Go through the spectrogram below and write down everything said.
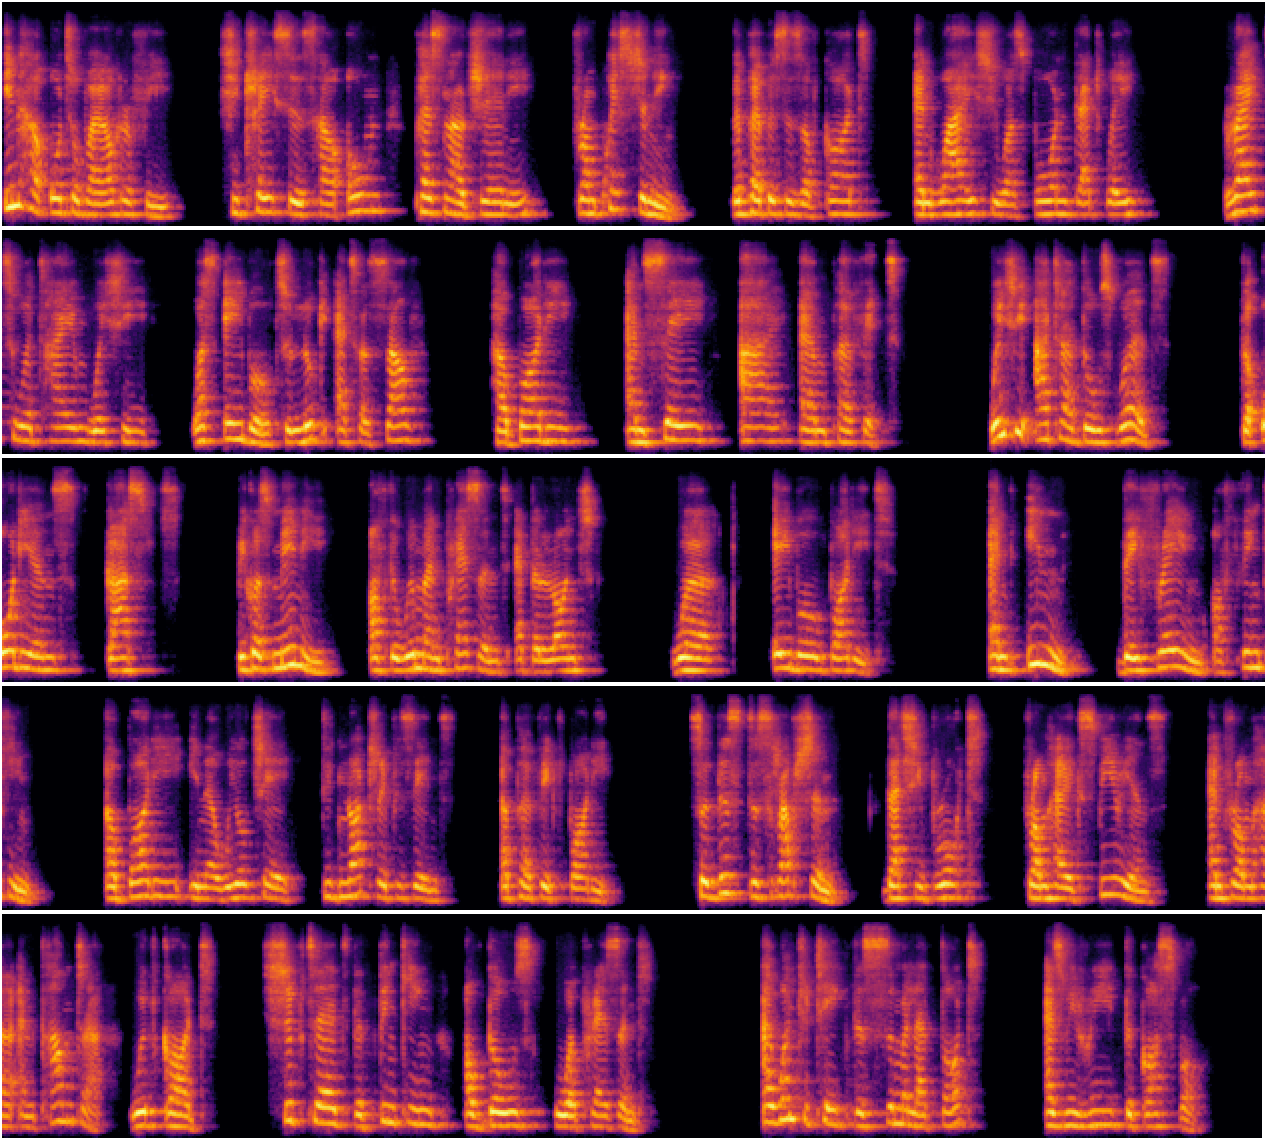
In her autobiography, she traces her own personal journey from questioning the purposes of God and why she was born that way, right to a time where she was able to look at herself, her body, and say, I am perfect. When she uttered those words, the audience gasped because many of the women present at the launch were able bodied. And in their frame of thinking, a body in a wheelchair did not represent a perfect body. So, this disruption that she brought from her experience and from her encounter with God shifted the thinking of those who were present. I want to take this similar thought as we read the gospel.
